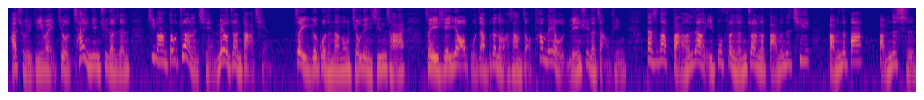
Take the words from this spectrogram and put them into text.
还处于低位，就参与进去的人基本上都赚了钱，没有赚大钱。这一个过程当中，九鼎新材这一些妖股在不断的往上走，它没有连续的涨停，但是它反而让一部分人赚了百分之七、百分之八、百分之十。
